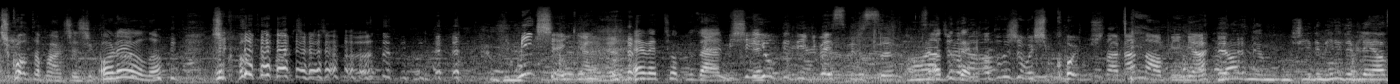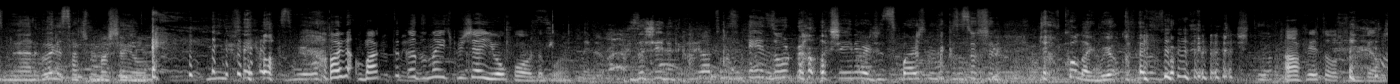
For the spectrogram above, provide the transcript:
Çikolata parçacıklı. Oreo'lu. Milkshake yani. Evet çok güzel Bir şey yok dediği gibi esprisi. Sadece Adı garip. adını javaşip koymuşlar. Ben ne yapayım yani? Yazmıyor bir şey de menü de bile yazmıyor yani. Öyle saçma bir şey yok. yazmıyor. Aynen baktık adına hiçbir şey yok orada bu. Kıza şey dedik hayatımızın en zor şeyini vereceğiz. Sipariş verdik kıza söz söyle. Çok kolay bu ya. O kadar zor değil. İşte. Afiyet olsun canım.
